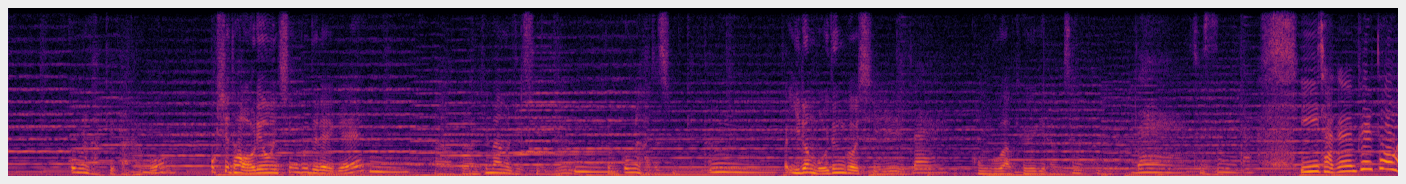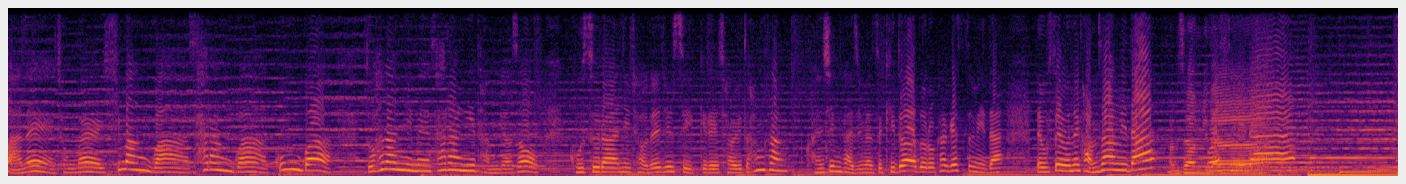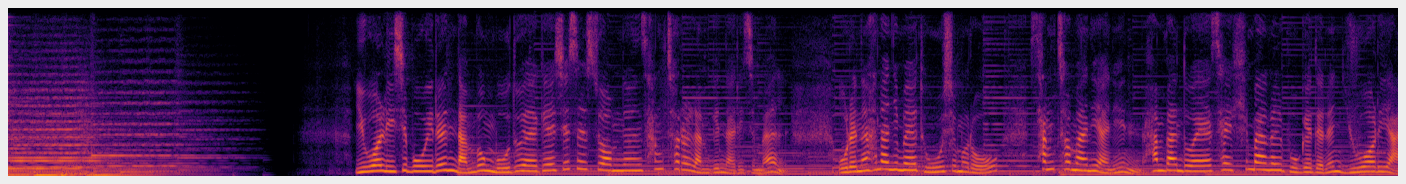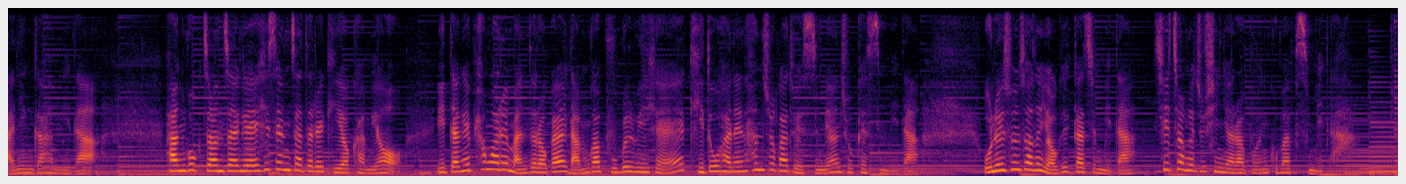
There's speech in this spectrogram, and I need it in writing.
꿈을 갖기 바라고 혹시 더 어려운 친구들에게 음. 어, 그런 희망을 줄 수 있는 음. 그런 꿈을 가졌으면 좋겠다. 음. 그러니까 이런 모든 것이 네. 공부와 교육이라고 생각합니다. 네, 좋습니다. 이 작은 필통 안에 정말 희망과 사랑과 꿈과 또 하나님의 사랑이 담겨서 고스란히 전해질 수 있기를 저희도 항상 관심 가지면서 기도하도록 하겠습니다. 네, 목사님 오늘 감사합니다. 감사합니다. 고맙습니다. 6월 25일은 남북 모두에게 씻을 수 없는 상처를 남긴 날이지만 올해는 하나님의 도우심으로 상처만이 아닌 한반도의 새 희망을 보게 되는 6월이 아닌가 합니다. 한국 전쟁의 희생자들을 기억하며 이 땅의 평화를 만들어갈 남과 북을 위해 기도하는 한 주가 됐으면 좋겠습니다. 오늘 순서는 여기까지입니다. 시청해주신 여러분 고맙습니다.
